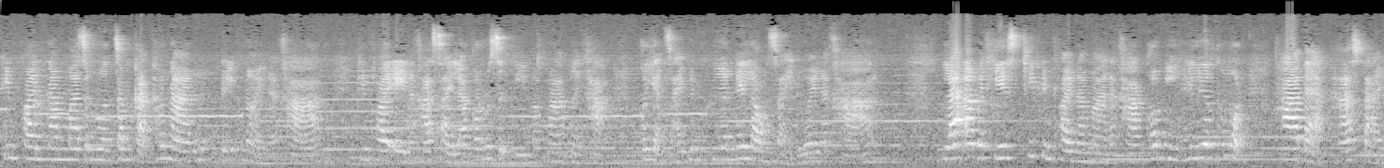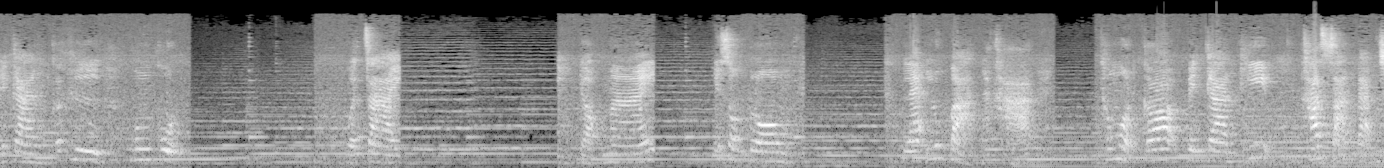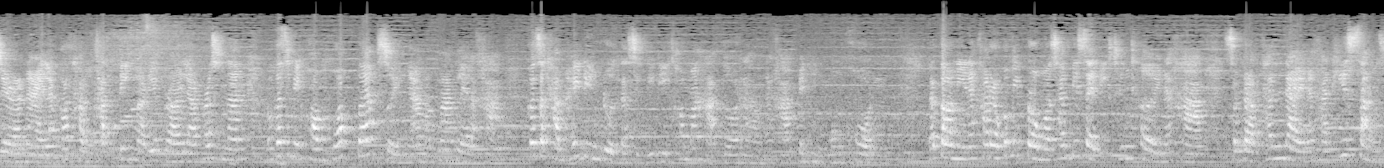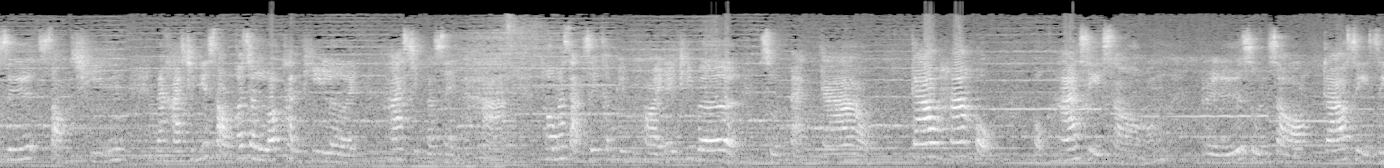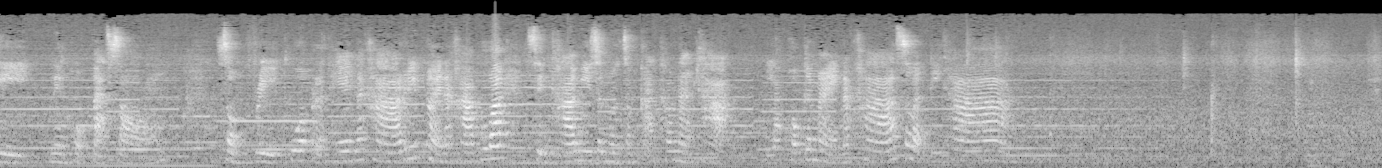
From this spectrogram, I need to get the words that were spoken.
พิมพลอยนำมาจำนวนจำกัดเท่านั้นรีบหน่อยนะคะ พิมพลอยเองนะคะ ใส่แล้วก็รู้สึกดีมากๆเลยค่ะ ก็อยากจะให้เพื่อนๆได้ลองใส่ด้วยนะคะ และอ m มทิสที่พิมพลอยนำมานะคะ ก็มีให้เลือกทั้งหมด 5 แบบ สไตล์ด้วยกันก็คือมงกุฎหัวใจ ดอกไม้ที่ทรงกลม และลูกบาศก์นะคะ ทั้งหมดก็เป็นการที่คัดสรรแบบเจรไนแล้วก็ทำคัตติ้งมาเรียบร้อยแล้ว เพราะฉะนั้นมันก็จะมีความวับแวบสวยงามมากๆเลยล่ะค่ะ ก็จะทำให้ดึงดูดแต่สิ่งดีๆเข้ามาหาตัวเรานะคะ เป็นหินมงคล และตอนนี้นะคะเราก็มีโปรโมชั่นพิเศษอีกเช่นเคยนะคะสำหรับท่านใดนะคะที่สั่งซื้อ 2 ชิ้นนะคะ ชิ้นที่ 2 ก็จะลดทันทีเลย 50%นะคะโทรมาสั่งซื้อกับพิมพ์พลอยได้ที่เบอร์ 089 956 6542 หรือ 02 944 1682 ส่งฟรีทั่วประเทศนะคะ รีบหน่อยนะคะ เพราะว่าสินค้ามีจำนวนจำกัดเท่านั้นค่ะแล้วพบกันใหม่นะคะ สวัสดีค่ะ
